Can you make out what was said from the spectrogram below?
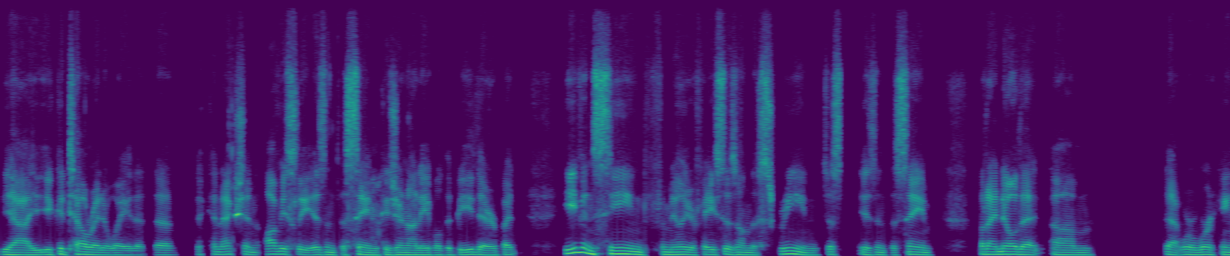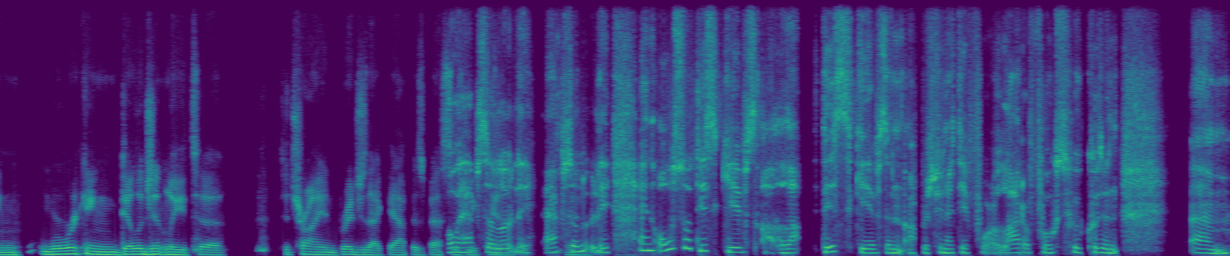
yeah, you could tell right away that the the connection obviously isn't the same because you're not able to be there. But even seeing familiar faces on the screen just isn't the same. But I know that um, that we're working we're working diligently to to try and bridge that gap as best oh, as absolutely absolutely yeah. and also this gives a lot this gives an opportunity for a lot of folks who couldn't, um,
